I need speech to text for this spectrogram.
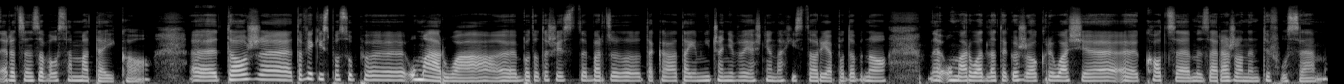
recenzował sam Matejko. E, to, że to w jaki sposób umarła, bo to też jest bardzo taka tajemnicza, niewyjaśniona historia. Podobno umarła dlatego, że okryła się kocem zarażonym tyfusem.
